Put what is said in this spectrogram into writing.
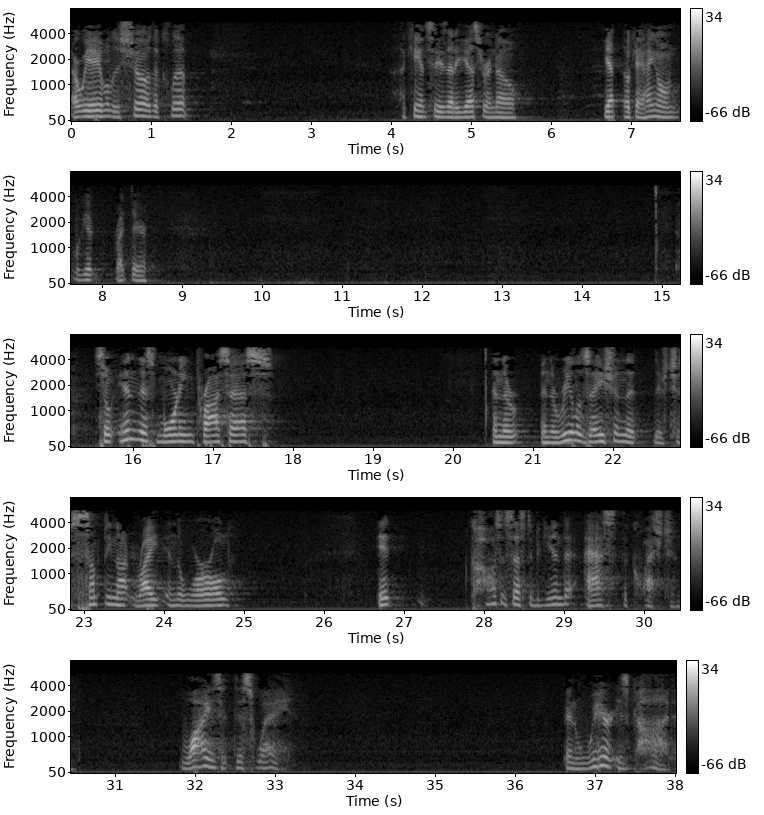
Are we able to show the clip? I can't see. Is that a yes or a no? Yep. Okay, hang on. We'll get right there. So, in this mourning process, and the, and the realization that there's just something not right in the world, it causes us to begin to ask the question why is it this way? And where is God?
